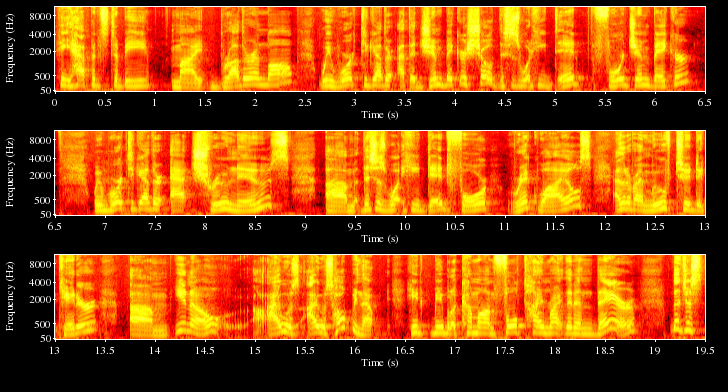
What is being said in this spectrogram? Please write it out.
He happens to be my brother in law. We worked together at the Jim Bakker Show. This is what he did for Jim Bakker. We worked together at True News. Um, this is what he did for Rick Wiles. And then if I moved to Decatur, um, you know, I was I was hoping that he'd be able to come on full time right then and there. But just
